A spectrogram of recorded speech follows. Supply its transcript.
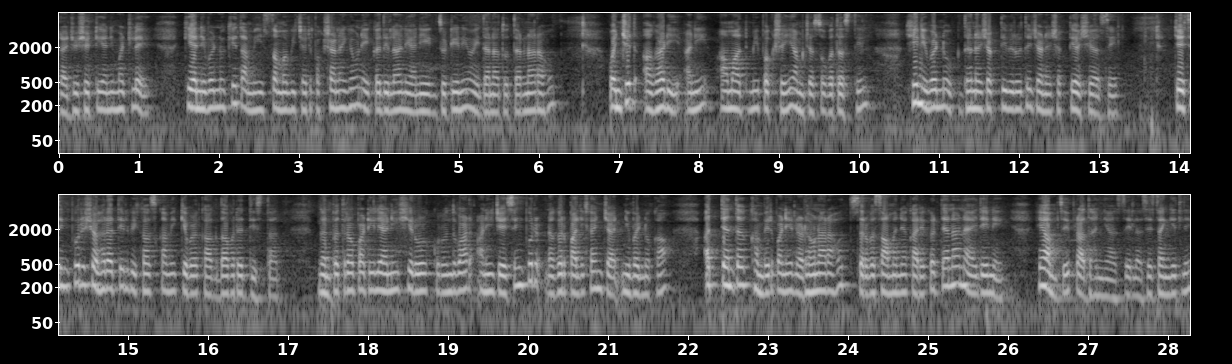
राजू शेट्टी यांनी म्हटले की या निवडणुकीत आम्ही समविचारी पक्षांना घेऊन एकदिलाने आणि एकजुटीने मैदानात उतरणार आहोत. वंचित आघाडी आणि आम आदमी पक्षही आमच्यासोबत असतील. ही निवडणूक धनशक्ती विरुद्ध जनशक्ती अशी असेल. जयसिंगपूर शहरातील विकासकामे केवळ कागदावरच दिसतात. गणपतराव पाटील यांनी शिरोळ कुरुंदवाड आणि जयसिंगपूर नगरपालिकांच्या निवडणुका अत्यंत खंबीरपणे लढवणार आहोत. सर्वसामान्य कार्यकर्त्यांना न्याय देणे हे आमचे प्राधान्य असेल असे सांगितले.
